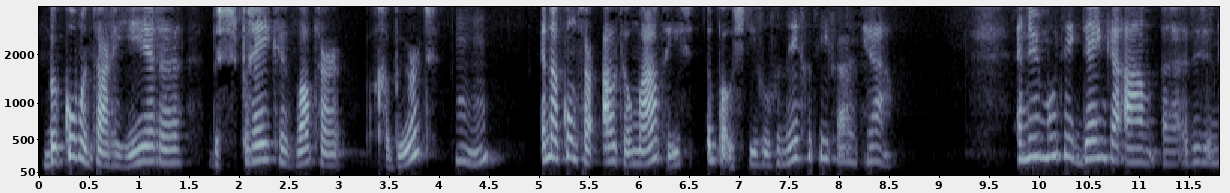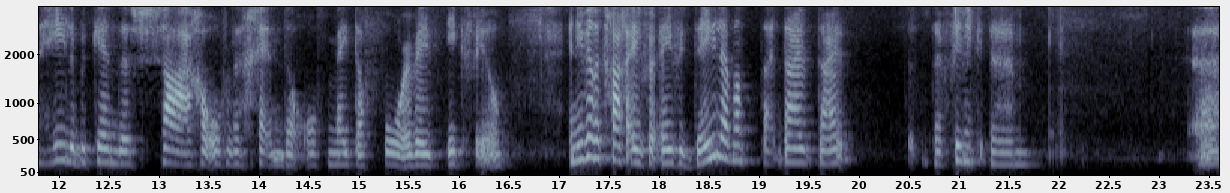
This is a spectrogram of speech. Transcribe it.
Becommentariëren, bespreken wat er gebeurt. Mhm. En dan komt er automatisch een positief of een negatief uit. Ja. En nu moet ik denken aan, eh, het is een hele bekende sage of legende of metafoor, weet ik veel. En die wil ik graag even, even delen, want daar, daar, daar, daar vind ik, ehm eh,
